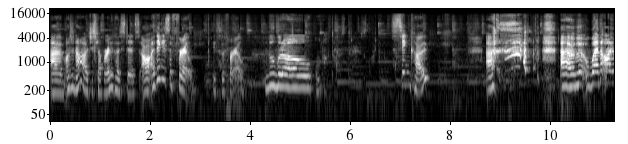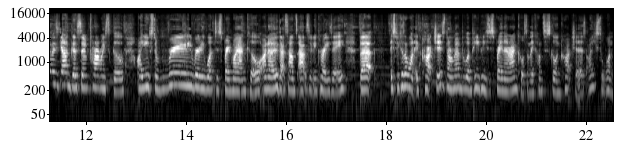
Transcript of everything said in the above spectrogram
Um, I don't know, I just love roller coasters. Uh, I think it's a thrill. It's the thrill. Numero cinco. Uh, Um, when I was younger, so in primary school, I used to really, really want to sprain my ankle. I know that sounds absolutely crazy, but it's because I wanted crutches. And I remember when people used to sprain their ankles and they come to school in crutches, I used to want,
